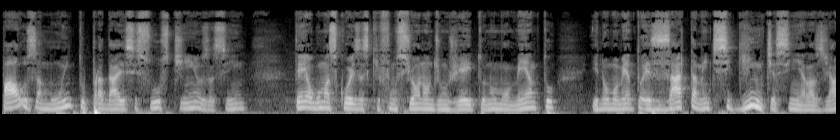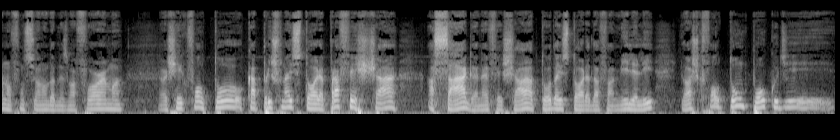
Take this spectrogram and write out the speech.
pausa muito para dar esses sustinhos assim. Tem algumas coisas que funcionam de um jeito no momento e no momento exatamente seguinte assim, elas já não funcionam da mesma forma. Eu achei que faltou capricho na história para fechar a saga, né? Fechar toda a história da família ali. Eu acho que faltou um pouco de,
